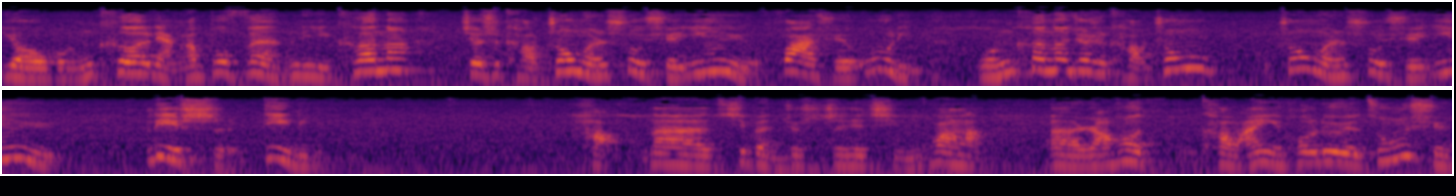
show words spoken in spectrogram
有文科两个部分，理科呢就是考中文、数学、英语、化学、物理；文科呢就是考中中文、数学、英语、历史、地理。好，那基本就是这些情况了。呃，然后考完以后，六月中旬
